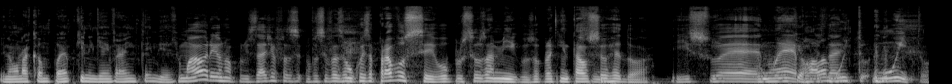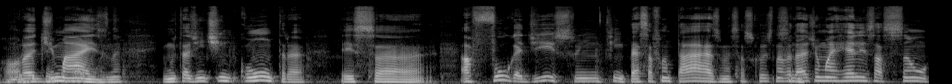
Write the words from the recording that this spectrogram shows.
e não na campanha, porque ninguém vai entender. Que o maior erro na publicidade é fazer- você fazer uma coisa pra você, ou pros seus amigos, ou pra quem tá ao seu redor. Isso é, não é que rola muito. Muito, rola demais, né? E muita gente encontra essa a fuga disso, enfim, peça fantasma, essas coisas, na Sim. verdade é uma realização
